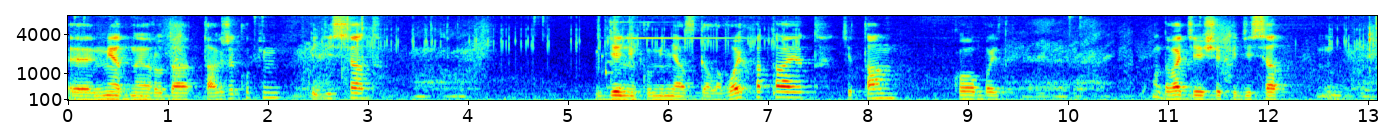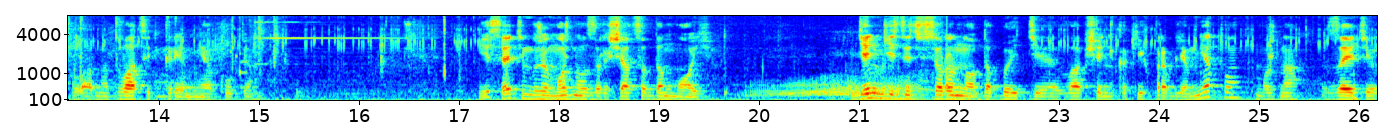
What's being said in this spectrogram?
Э, медная руда также купим 50. Денег у меня с головой хватает. Титан, кобальт. Ну, давайте еще 50, ладно, 20 кремния купим. И с этим уже можно возвращаться домой. Деньги здесь все равно добыть э, вообще никаких проблем нету. Можно за эти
